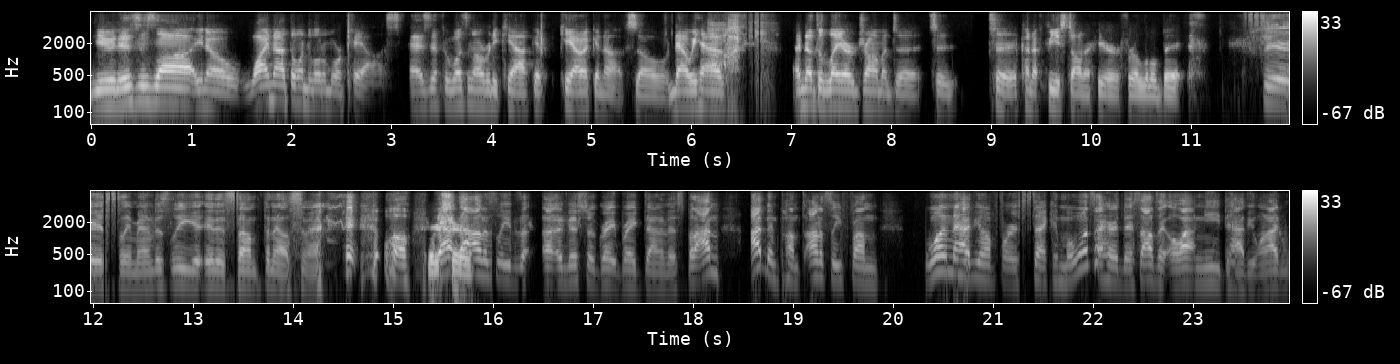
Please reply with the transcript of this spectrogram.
Dude, this is uh, you know, why not throw in a little more chaos? As if it wasn't already chaotic, chaotic enough. So now we have another layer of drama to to to kind of feast on here for a little bit. Seriously, man, this league it is something else, man. well, For that, sure. that honestly the an initial great breakdown of this, but I'm I've been pumped honestly from wanting to have you on for a second, but once I heard this, I was like, oh, I need to have you on. I'd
